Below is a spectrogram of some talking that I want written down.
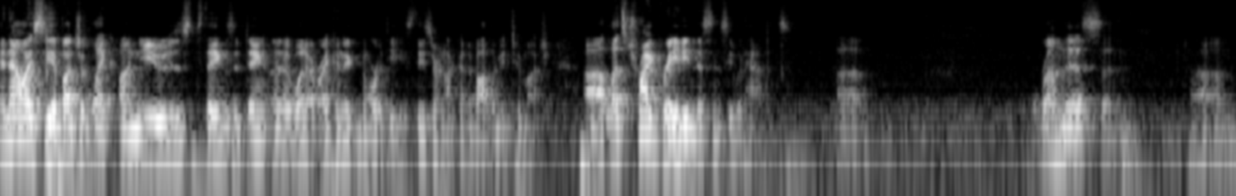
and now I see a bunch of like unused things and uh, whatever. I can ignore these. These are not going to bother me too much. Uh, let's try grading this and see what happens. Uh, we'll run this and um,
